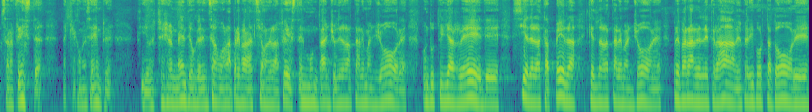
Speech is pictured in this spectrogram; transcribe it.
sarà triste, perché come sempre io specialmente organizzavo la preparazione della festa, il montaggio dell'altare maggiore, con tutti gli arredi, sia della cappella che dell'altare maggiore, preparare le trave per i portatori,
